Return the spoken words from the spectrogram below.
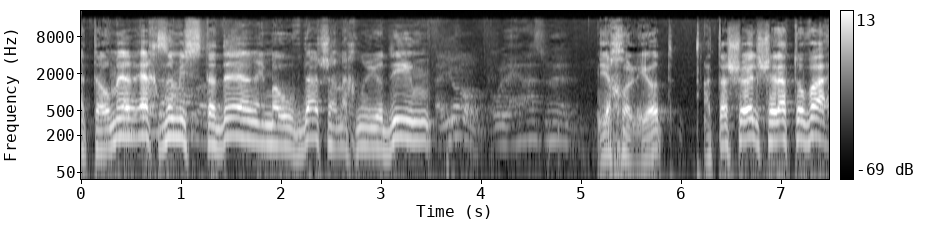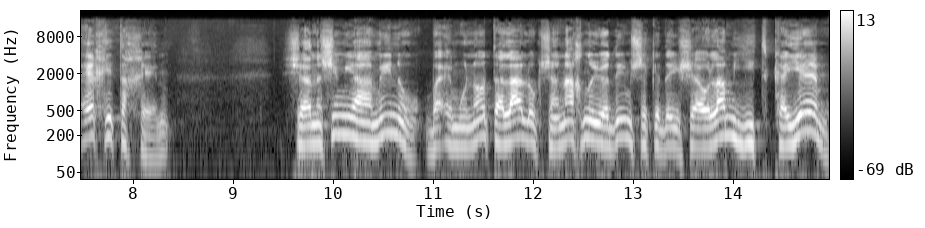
אתה אומר איך זה מסתדר עם העובדה שאנחנו יודעים... היום, אולי אז. יכול להיות. אתה שואל שאלה טובה, איך ייתכן שאנשים יאמינו באמונות הללו כשאנחנו יודעים שכדי שהעולם יתקיים,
